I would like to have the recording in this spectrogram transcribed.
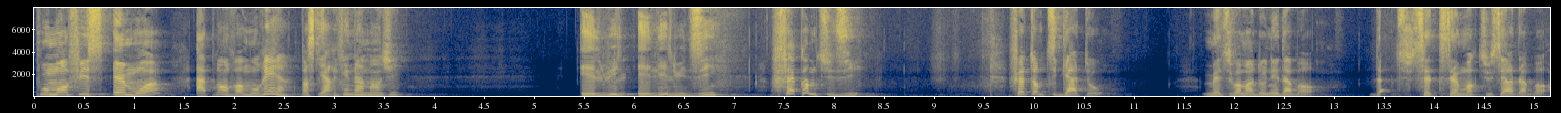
pour mon fils et moi. Après, on va mourir, parce qu'il n'y a rien à manger. Et lui, Élie lui dit, Fais comme tu dis. Fais ton petit gâteau, mais tu vas m'en donner d'abord. C'est moi que tu sers d'abord.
